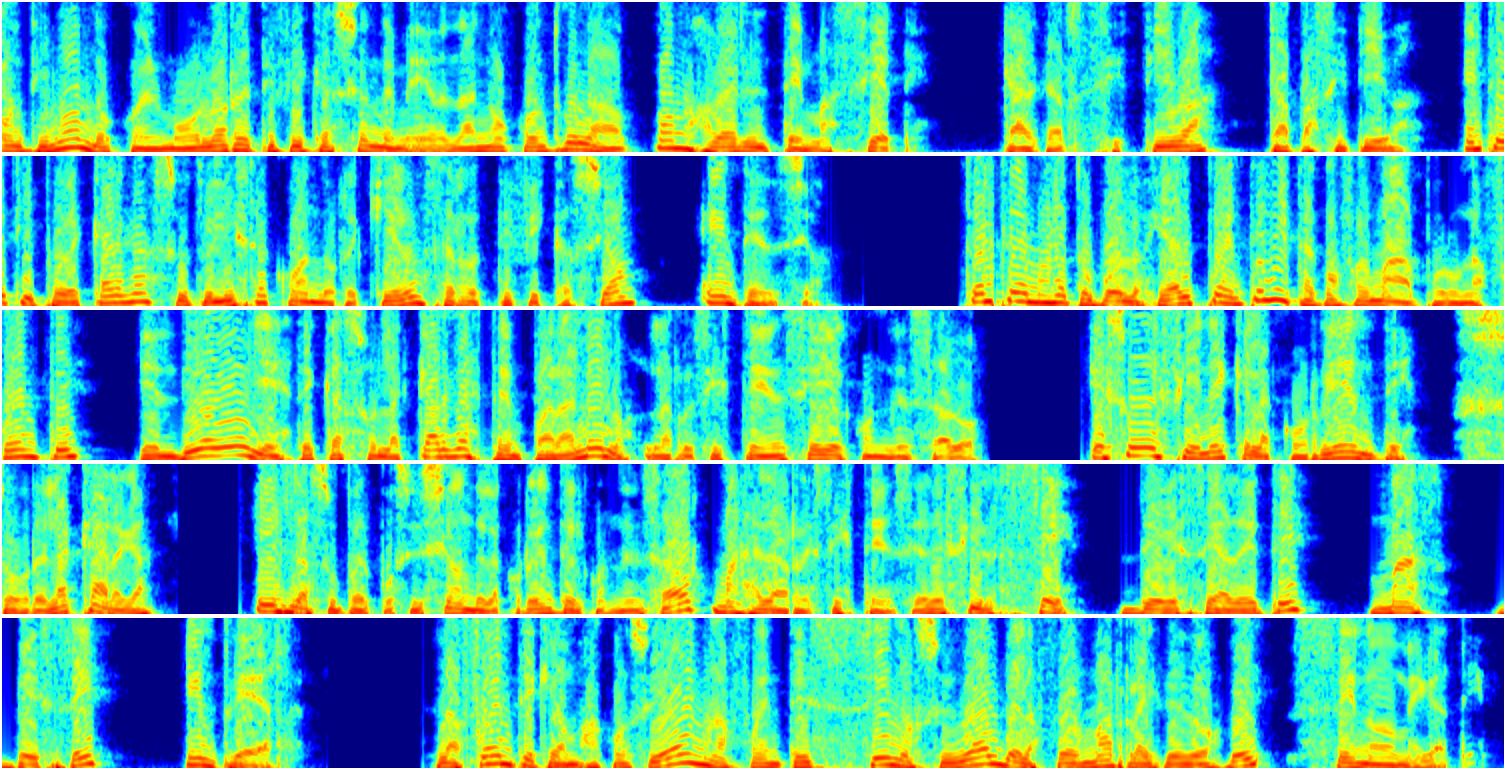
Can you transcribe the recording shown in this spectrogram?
continuando con el módulo rectificación de medio no controlado, vamos a ver el tema 7, carga resistiva capacitiva. Este tipo de carga se utiliza cuando requiere hacer rectificación en tensión. Entonces tenemos la topología del puente que está conformada por una fuente, el diodo y en este caso la carga está en paralelo, la resistencia y el condensador. Eso define que la corriente sobre la carga es la superposición de la corriente del condensador más de la resistencia, es decir, C debe ser dt más BC entre R. La fuente que vamos a considerar es una fuente sinusoidal de la forma raíz de 2b seno omega t.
